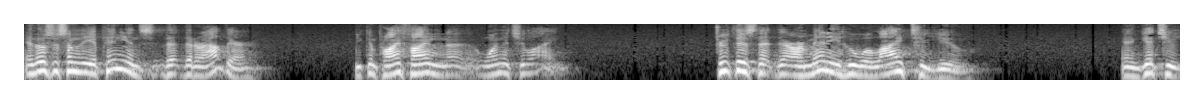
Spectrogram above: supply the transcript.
And those are some of the opinions that, that are out there. You can probably find uh, one that you like. Truth is that there are many who will lie to you and get you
